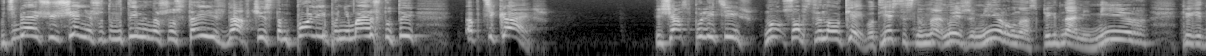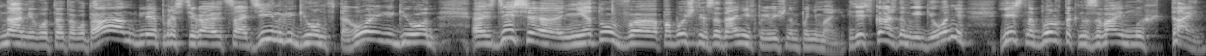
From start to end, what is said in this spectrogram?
У тебя ощущение, что ты вот именно что стоишь, да, в чистом поле и понимаешь, что ты обтекаешь. И сейчас полетишь. Ну, собственно, окей. Вот есть основная. Ну, есть же мир у нас. Перед нами мир. Перед нами вот это вот Англия. Простирается один регион, второй регион. А здесь э, нету в побочных заданий в привычном понимании. Здесь в каждом регионе есть набор так называемых тайн.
